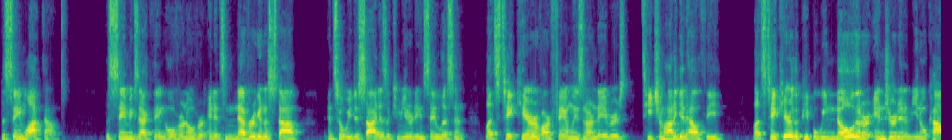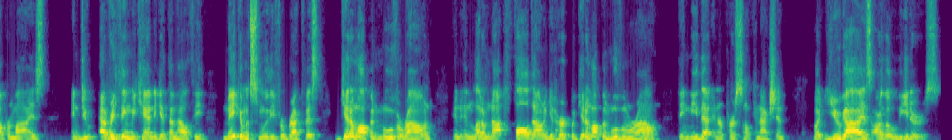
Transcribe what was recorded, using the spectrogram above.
the same lockdown, the same exact thing over and over. And it's never going to stop until we decide as a community and say, listen, let's take care of our families and our neighbors, teach them how to get healthy. Let's take care of the people we know that are injured and immunocompromised and do everything we can to get them healthy. Make them a smoothie for breakfast, get them up and move around and, and let them not fall down and get hurt, but get them up and move them around. They need that interpersonal connection. But you guys are the leaders.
